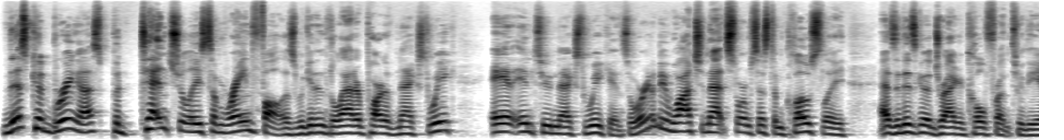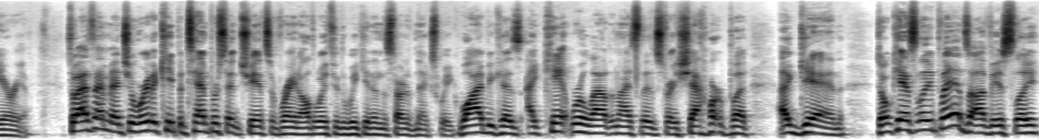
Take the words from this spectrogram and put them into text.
This could bring us potentially some rainfall as we get into the latter part of next week and into next weekend. So we're going to be watching that storm system closely as it is going to drag a cold front through the area. So as I mentioned, we're going to keep a 10% chance of rain all the way through the weekend and the start of next week. Why? Because I can't rule out an isolated stray shower, but again, don't cancel any plans, obviously.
